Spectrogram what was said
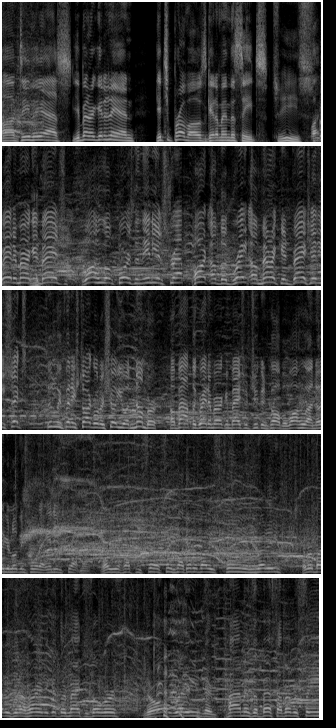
On TBS, you better get it in. Get your promos. Get them in the seats. Jeez. Great American Bash. Wahoo, of course, and the Indian Strap, part of the Great American Bash 86. As soon as we finish talking, we're going to show you a number about the Great American Bash, which you can call. But Wahoo, I know you're looking for that Indian Strap match. Well, you like you said, it seems like everybody's clean and ready. Everybody's in a hurry to get their matches over. They're all ready. Their timing's the best I've ever seen.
